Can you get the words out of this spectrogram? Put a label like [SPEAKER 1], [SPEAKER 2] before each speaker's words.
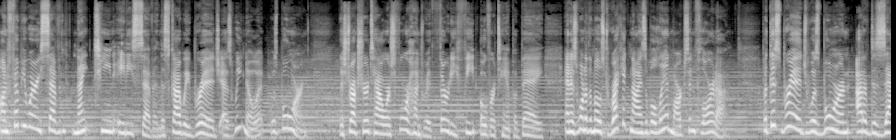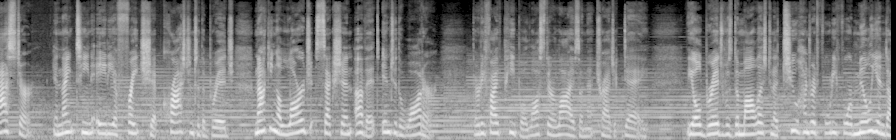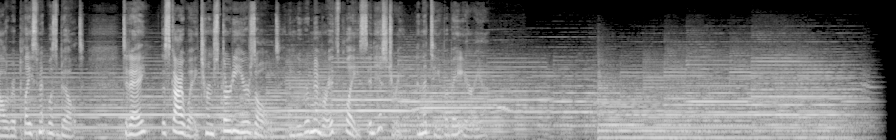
[SPEAKER 1] On February 7, 1987, the Skyway Bridge, as we know it, was born. The structure towers 430 feet over Tampa Bay and is one of the most recognizable landmarks in Florida. But this bridge was born out of disaster. In 1980, a freight ship crashed into the bridge, knocking a large section of it into the water. 35 people lost their lives on that tragic day. The old bridge was demolished and a $244 million replacement was built. Today, the Skyway turns 30 years old, and we remember its place in history in the Tampa Bay area.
